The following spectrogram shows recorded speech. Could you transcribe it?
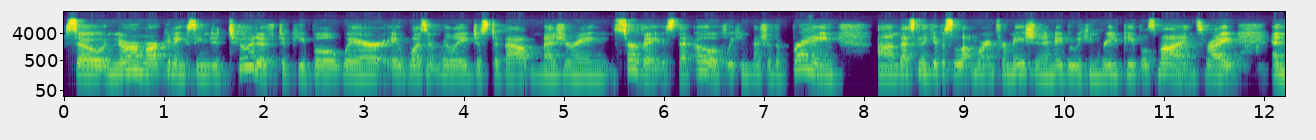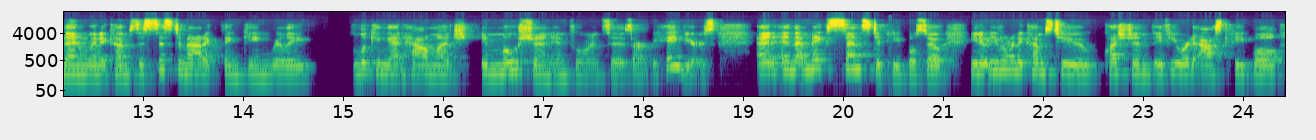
So neuromarketing seemed intuitive to people where it wasn't really just about measuring surveys that, oh, if we can measure the brain, um, that's going to give us a lot more information and maybe we can read people's minds, right? And then when it comes to systematic thinking, really looking at how much emotion influences our behaviors. And and that makes sense to people. So you know even when it comes to questions if you were to ask people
